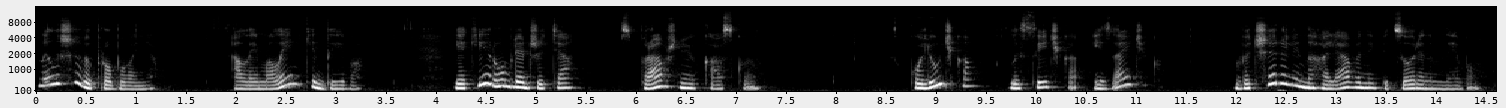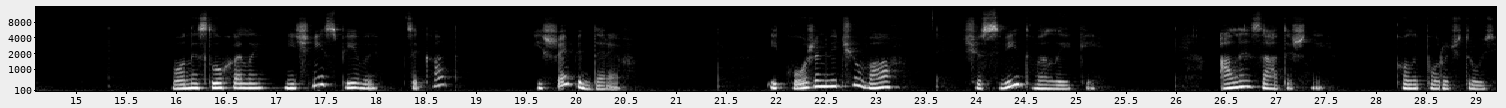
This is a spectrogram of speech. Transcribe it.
не лише випробування, але й маленькі дива, які роблять життя справжньою казкою. Колючка, лисичка і зайчик вечеряли на галявини під зоряним небом. Вони слухали нічні співи цикад і шепіт дерев. І кожен відчував, що світ великий, але затишний, коли поруч друзі.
